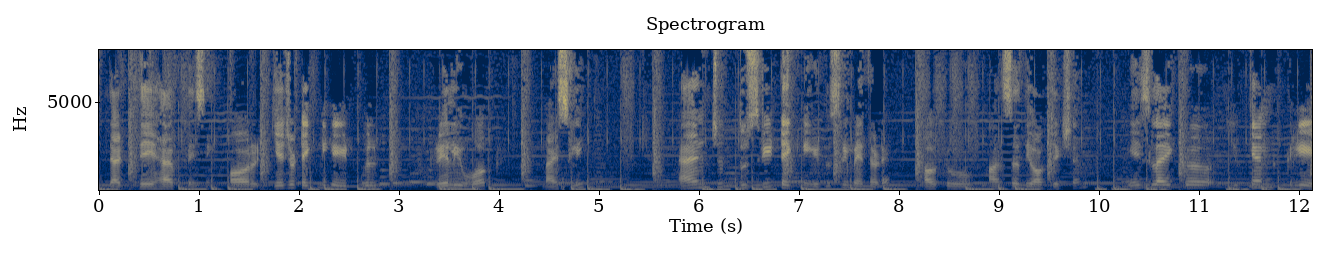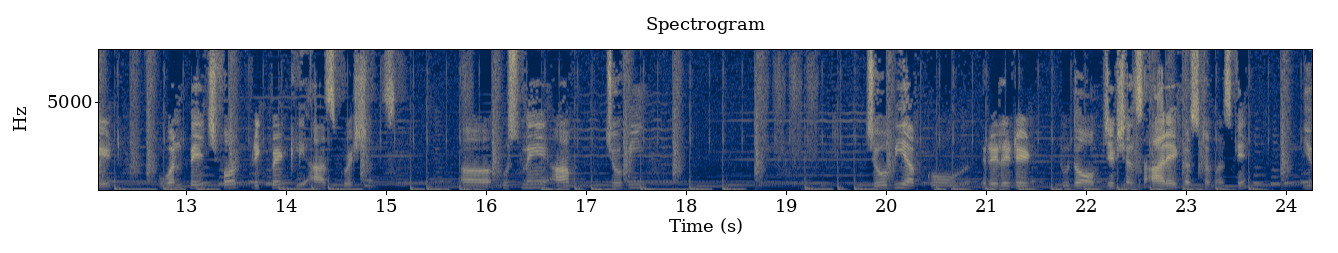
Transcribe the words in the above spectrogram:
that they have facing और ये जो टेक्निक है it will really work nicely and जो दूसरी टेक्निक दूसरी मेथड है how to answer the objection is like you can create one page for frequently ask questions उसमें आप जो भी जो भी आपको रिलेटेड टू द ऑब्जेक्शन आ रहे कस्टमर्स के you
